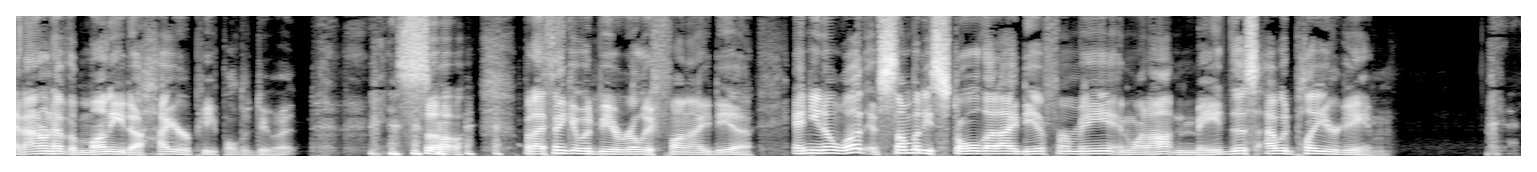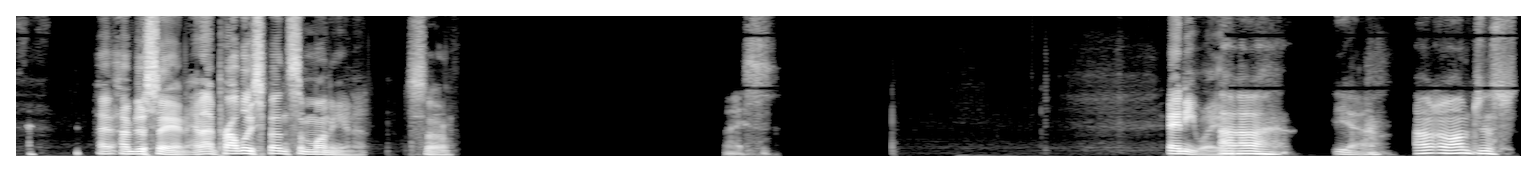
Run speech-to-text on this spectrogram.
and I don't have the money to hire people to do it. so, but I think it would be a really fun idea. And you know what? If somebody stole that idea from me and went out and made this, I would play your game. I, I'm just saying, and I'd probably spend some money in it. So, Nice. anyway, Uh, yeah. I'm, just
